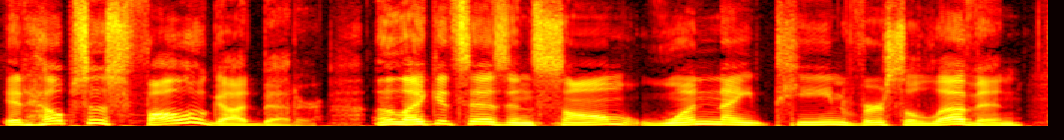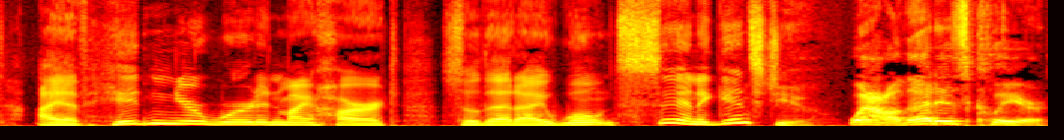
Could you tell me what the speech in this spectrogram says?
it helps us follow God better. Uh, Like it says in Psalm 119, verse 11, I have hidden your Word in my heart so that I won't sin against you. Wow, that is clear.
